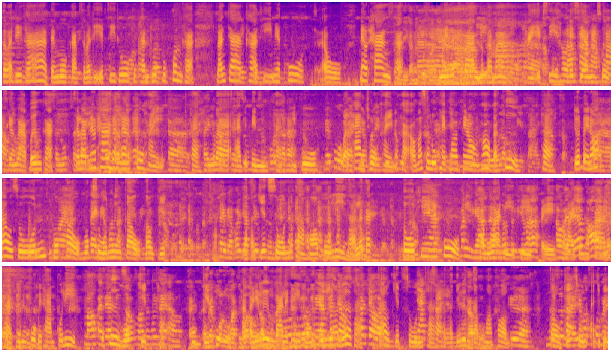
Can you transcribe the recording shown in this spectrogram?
สวัสดีค่ะ แตงโมกับสวัสดีเอฟซีทุกทุกท่านทุกทุกคนค่ะ หลังจากค่ะที่แม่คู่เอา แนวทางสค่ะวัสดีครับแม่ครูสวัสดีหน่วยครัรับฐบาลเนาะค่ะมาให้เอฟซีเฮาได้เสียงโศกเสียงลาบเบิ้งค่ะสำหรับแนวทางที่แม่ครู่ให้ค่ะ หรือว่าอาจจะเป็นค่ะพี่ปูประท่านโชคให้เนาะค่ะ เอามาสรุปให้พ่อพี่น้องเฮาก็คือค่ะครับจดไปเนาะ90 69 60 19ครับ97ผมได้แบบว่าตั้งใจได้แบบว่าแล้วก็เจ็ดศูนย์เนาะค่ะหอปูรี่ค่ะ แล้วก็ตัวที่แม่ครู่ค่ะเมื่อวานนี้ที่ไปถวายคุณพระป้าเนาะค่ะที่แม่ครู่ไปถามปูรี่เมาส์กันคือหกเจ็ดค่ะหกเจ็ดแม่ครูรู้ครับที่ค่ะว่าก็อย่าลืมบ้านเลขที่ของปูรี่เฮาเด้อค่ะเก้าเจ็ดศูนย์ค่ะแล้วก็อย่าลืมกลับหัวพร้อม เออเก้าเจ็ดศูนย์อาจจะเป็น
